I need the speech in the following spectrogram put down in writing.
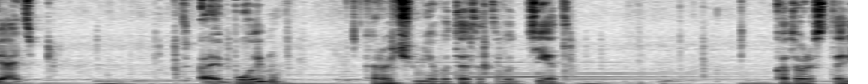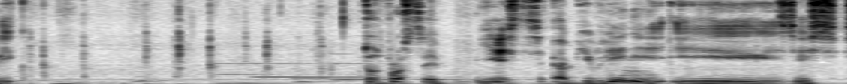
5 обоим. Короче, мне вот этот вот дед, который старик. Тут просто есть объявление, и здесь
